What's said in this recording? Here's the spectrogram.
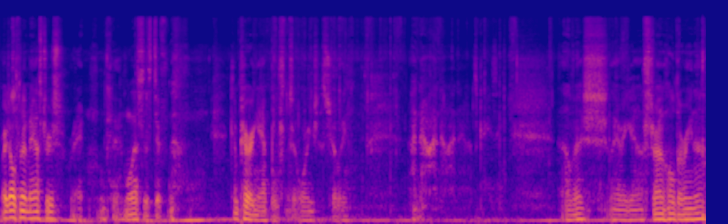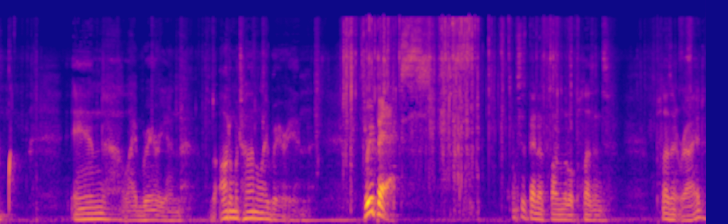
Right, Ultimate Masters? Right. Okay. Well, that's just different. Comparing apples to oranges, showing. I know, I know, I know. It's crazy. Elvish. There we go. Stronghold Arena. And Librarian. The Automaton Librarian. Three packs. This has been a fun little pleasant, pleasant ride,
